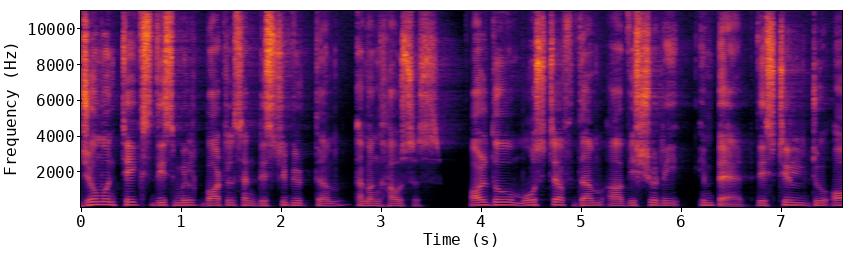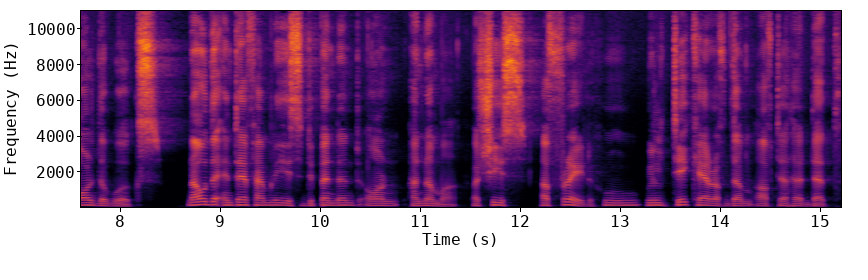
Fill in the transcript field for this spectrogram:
Jomon takes these milk bottles and distribute them among houses. Although most of them are visually impaired, they still do all the works. Now the entire family is dependent on Annama, but she is afraid who will take care of them after her death.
